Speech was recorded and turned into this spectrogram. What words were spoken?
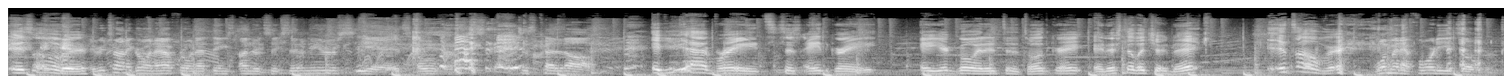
it's over. If you're trying to grow an afro and that thing's under six centimeters, yeah, it's over. Just cut it off. If you have braids since eighth grade and you're going into the twelfth grade and they're still at your neck, it's over. Woman at 40, it's over.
